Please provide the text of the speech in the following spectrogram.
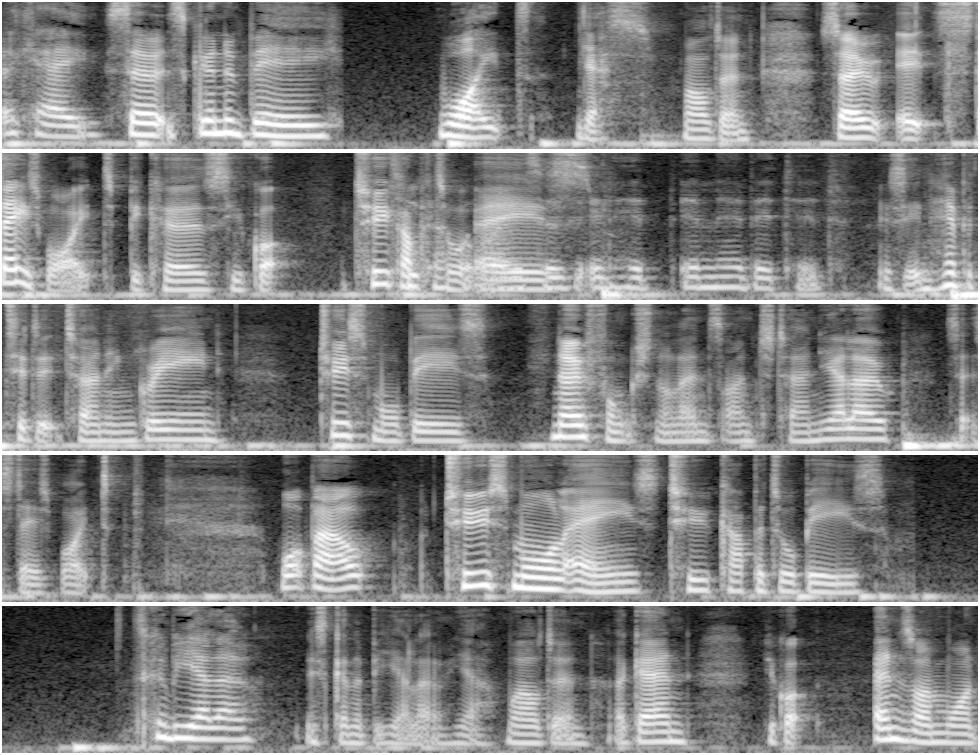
Okay, so it's going to be white. Yes. Well done. So, it stays white because you've got two Two capital A's. Inhib- inhibited. It's inhibited it turning green. Two small b's, no functional enzyme to turn yellow, so it stays white. What about two small a's, two capital b's? It's going to be yellow. It's going to be yellow. Yeah, well done. Again, you've got enzyme one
